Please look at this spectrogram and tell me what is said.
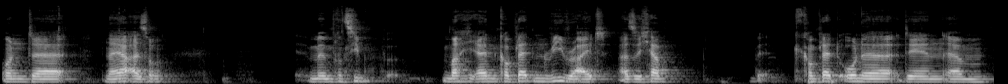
Und äh, naja, also im Prinzip mache ich einen kompletten Rewrite. Also ich habe komplett ohne den, ähm,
